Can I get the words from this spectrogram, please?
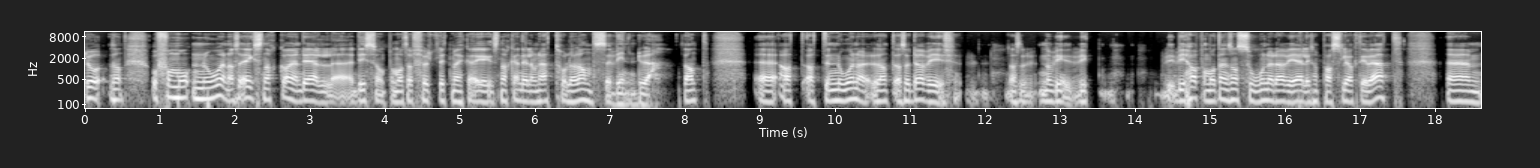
da, sånn, Og for noen altså Jeg snakker en del, eh, de som på en måte har fulgt litt med, jeg snakker en del om det her toleransevinduet. Eh, at, at, noen av altså der vi, altså når vi, vi, vi, har på en måte en sånn sone der vi er liksom passelig aktivert. Um,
